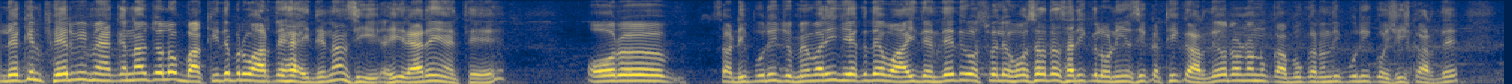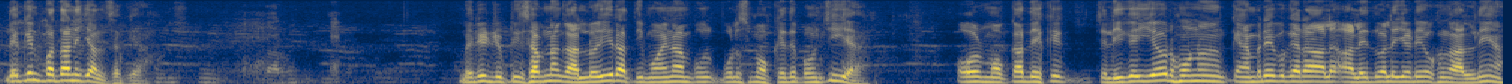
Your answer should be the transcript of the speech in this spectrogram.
ਲੇਕਿਨ ਫਿਰ ਵੀ ਮੈਂ ਕਹਿੰਦਾ, ਚਲੋ, ਬਾਕੀ ਦੇ ਪਰਿਵਾਰ ਤੇ ਹੈ ਹੀ ਨੇ ਨਾ, ਅਸੀਂ ਅਸੀਂ ਰਹਿ ਰਹੇ ਹਾਂ ਇੱਥੇ। ਔਰ ਸਾਡੀ ਪੂਰੀ ਜ਼ਿੰਮੇਵਾਰੀ, ਜੇ ਇੱਕ ਕਿਤੇ ਆਵਾਜ਼ ਦਿੰਦੇ ਤੇ ਉਸ ਵੇਲੇ ਹੋ ਸਕਦਾ ਸਾਰੀ ਕਲੋਨੀ ਅਸੀਂ ਇਕੱਠੀ ਕਰਦੇ ਔਰ ਉਹਨਾਂ ਨੂੰ ਕਾਬੂ ਕਰਨ ਦੀ ਪੂਰੀ ਕੋਸ਼ਿਸ਼ ਕਰਦੇ ਲੇਕਿਨ ਪਤਾ ਨਹੀਂ ਚੱਲ ਸਕਿਆ। ਮੇਰੀ ਡਿਪਟੀ ਸਾਹਿਬ ਨਾਲ ਗੱਲ ਹੋਈ, ਰਾਤੀ ਮੋਇਨਾ ਪੁਲਿਸ ਮੌਕੇ ਤੇ ਪਹੁੰਚੀ ਆ। ਔਰ ਮੌਕਾ ਦੇਖ ਕੇ ਚਲੀ ਗਈ ਹੈ ਔਰ ਹੁਣ ਕੈਮਰੇ ਵਗੈਰਾ ਆਲੇ- ਆਲੇ ਦੁਆਲੇ ਜਿਹੜੇ ਉਹ ਖੰਗਾਲਨੇ ਆ।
